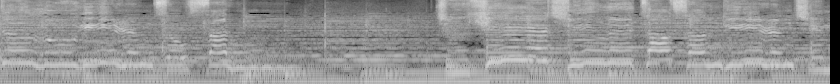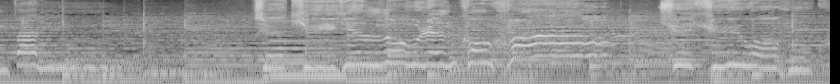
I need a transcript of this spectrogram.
的路一人走散。这一夜情侣套餐，一人牵绊。这一夜路人狂欢，却与我无关。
